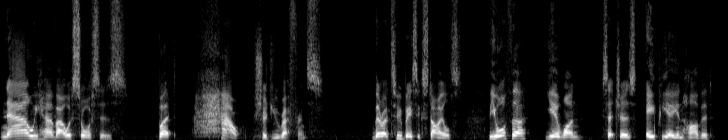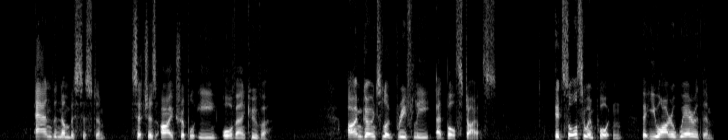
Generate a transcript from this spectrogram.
Now we have our sources. But how should you reference? There are two basic styles the author, year one, such as APA in Harvard, and the number system, such as IEEE or Vancouver. I'm going to look briefly at both styles. It's also important that you are aware of them,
